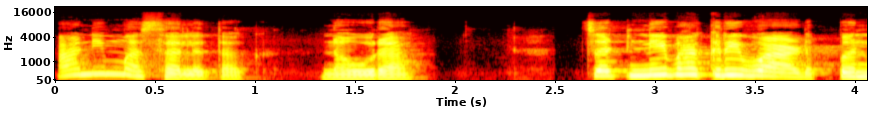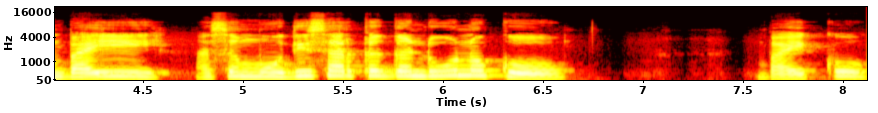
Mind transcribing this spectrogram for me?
आणि मसाला ताक. नवरा. चटणी भाकरी वाढ पण बाई असं मोदीसारखं गंडवू नको. बायको.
